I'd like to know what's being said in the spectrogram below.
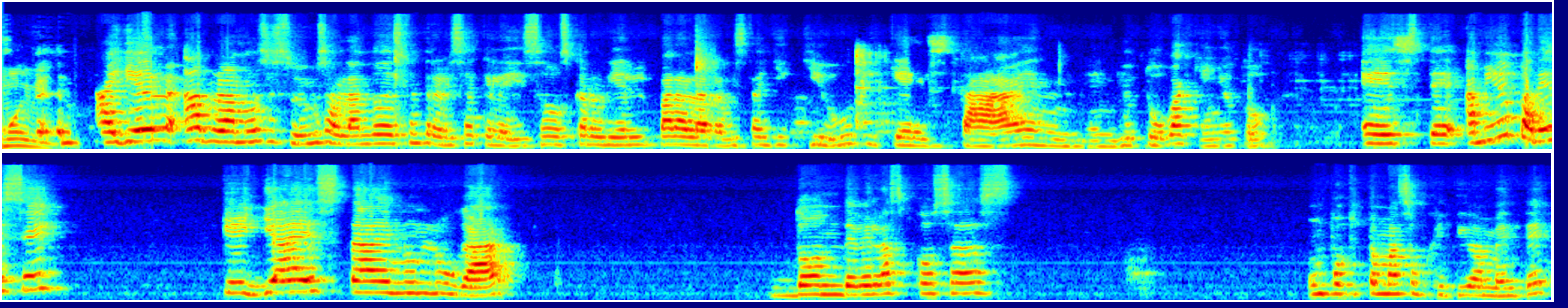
muy bien. Ayer hablamos, estuvimos hablando de esta entrevista que le hizo Oscar Uriel para la revista GQ y que está en, YouTube, aquí en YouTube. Este, a mí me parece que ya está en un lugar donde ve las cosas un poquito más objetivamente,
